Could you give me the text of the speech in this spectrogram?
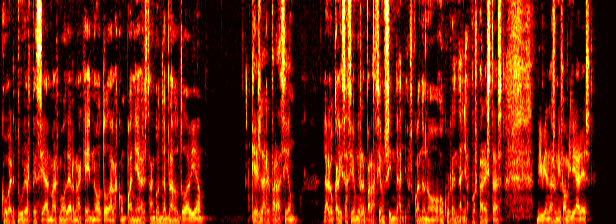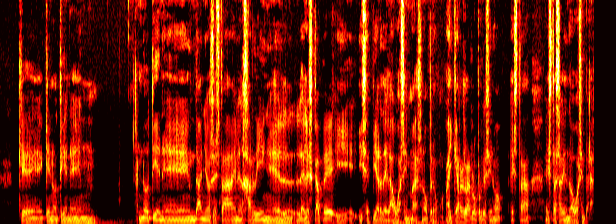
cobertura especial más moderna que no todas las compañías están contemplando todavía, que es la reparación la localización y reparación sin daños, cuando no ocurren daños. Pues para estas viviendas unifamiliares que, no tienen no tienen daños, está en el jardín el, escape y, se pierde el agua sin más, ¿no? Pero hay que arreglarlo porque si no está, está saliendo agua sin parar.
